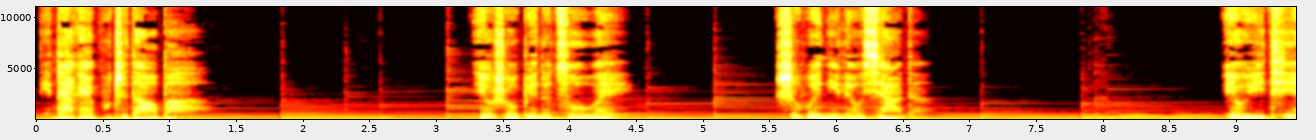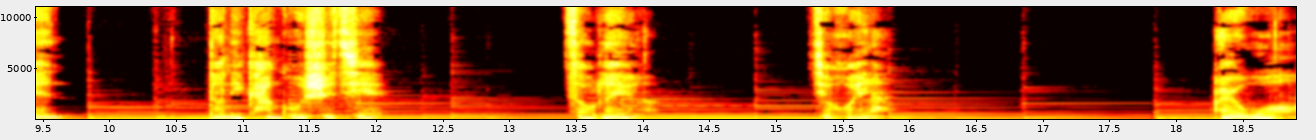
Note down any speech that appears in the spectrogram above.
你大概不知道吧？右手边的座位是为你留下的。有一天，当你看过世界，走累了，就回来，而我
